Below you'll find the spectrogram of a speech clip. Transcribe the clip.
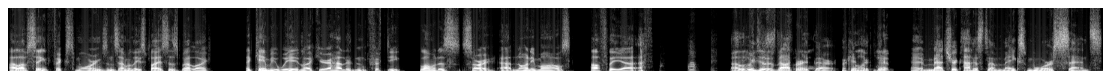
I love seeing fixed moorings in some of these places, but like it can be weird. Like you're 150 kilometers, sorry, uh, 90 miles off the. Uh, we just stopped right there. Okay. The- the metric ah. system makes more sense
